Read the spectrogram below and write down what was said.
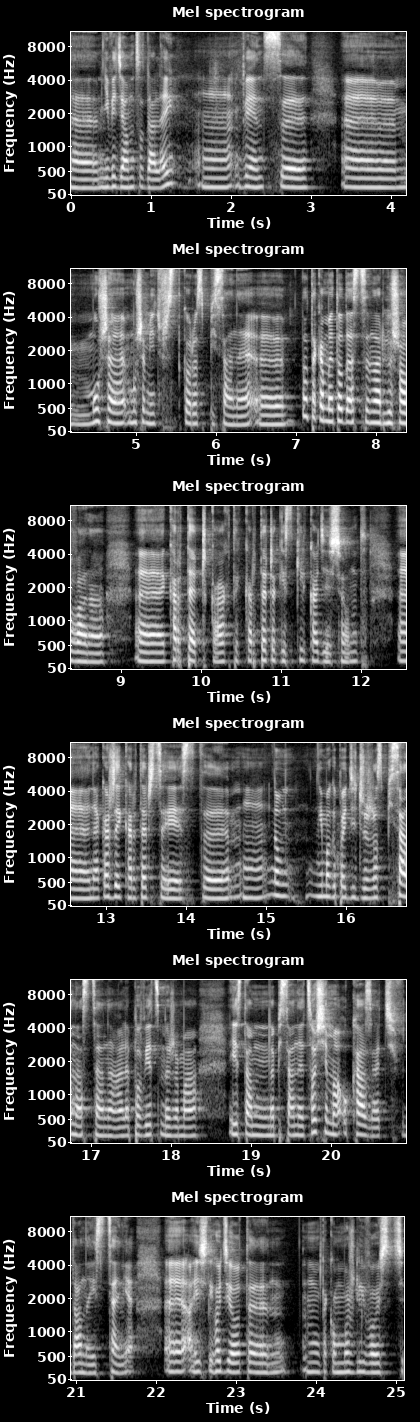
e, nie wiedziałam, co dalej, Mm, więc e, e, muszę, muszę mieć wszystko rozpisane. E, To taka metoda scenariuszowa na e, karteczkach. Tych karteczek jest kilkadziesiąt. E, Na każdej karteczce jest, mm, no, nie mogę powiedzieć, że rozpisana scena, ale powiedzmy, że ma, jest tam napisane, co się ma okazać w danej scenie. A jeśli chodzi o tę mm, taką możliwość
